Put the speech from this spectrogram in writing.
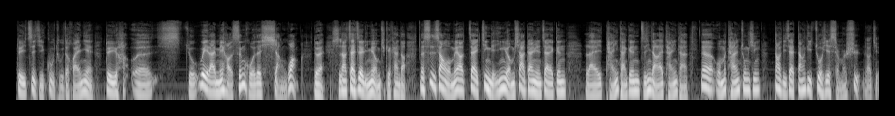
对于自己故土的怀念，对于好呃就未来美好生活的想望，对不对？是那在这里面我们就可以看到，那事实上我们要再进点音乐，我们下单元再来跟来谈一谈，跟执行长来谈一谈，那我们台湾中心到底在当地做些什么事？了解。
